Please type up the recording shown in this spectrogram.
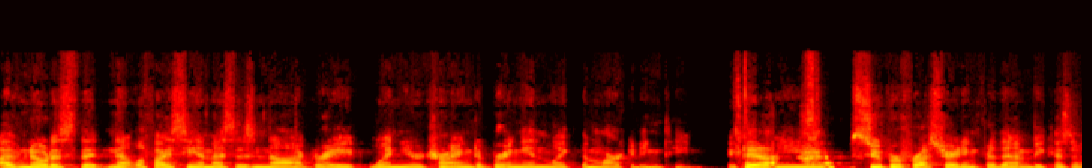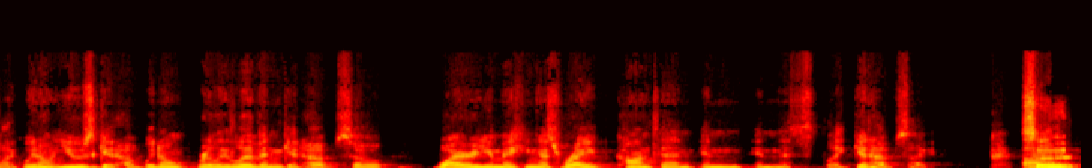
I've noticed that Netlify CMS is not great when you're trying to bring in like the marketing team. It can yeah. be super frustrating for them because they're like, we don't use GitHub. We don't really live in GitHub. So why are you making us write content in in this like GitHub site? So um,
